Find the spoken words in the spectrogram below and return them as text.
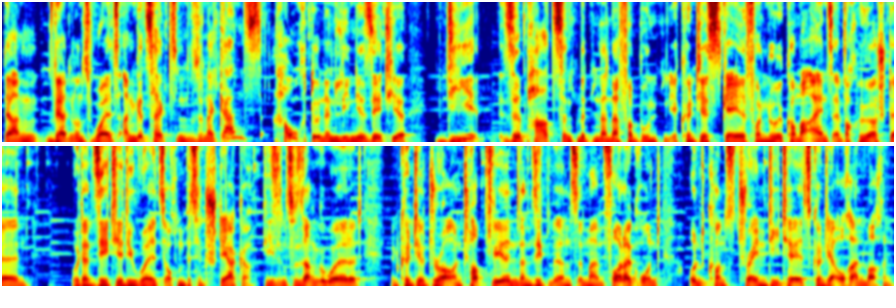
dann werden uns Wells angezeigt in so einer ganz hauchdünnen Linie. Seht ihr, diese Parts sind miteinander verbunden. Ihr könnt hier Scale von 0,1 einfach höher stellen und dann seht ihr die Wells auch ein bisschen stärker. Die sind zusammengeweldet, dann könnt ihr Draw on Top wählen, dann sieht man es immer im Vordergrund. Und Constrain Details könnt ihr auch anmachen.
